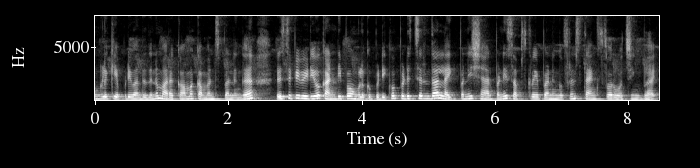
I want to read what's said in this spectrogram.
உங்களுக்கு எப்படி வந்ததுன்னு மறக்காமல் கமெண்ட்ஸ் பண்ணுங்கள் ரெசிபி வீடியோ கண்டிப்பாக உங்களுக்கு பிடிக்கும். பிடிச்சிருந்தால் லைக் பண்ணி ஷேர் பண்ணி சப்ஸ்கிரைப் பண்ணுங்கள் ஃப்ரெண்ட்ஸ் தேங்க்ஸ் ஃபார் வாட்சிங் பாய்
